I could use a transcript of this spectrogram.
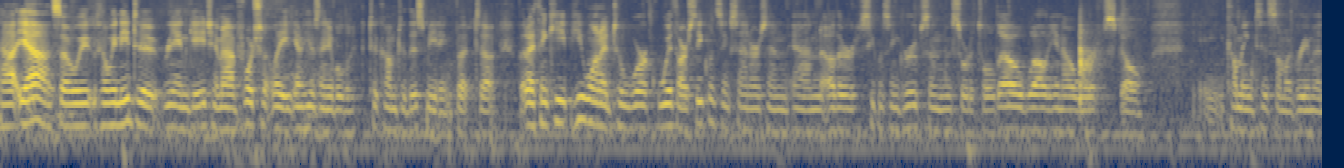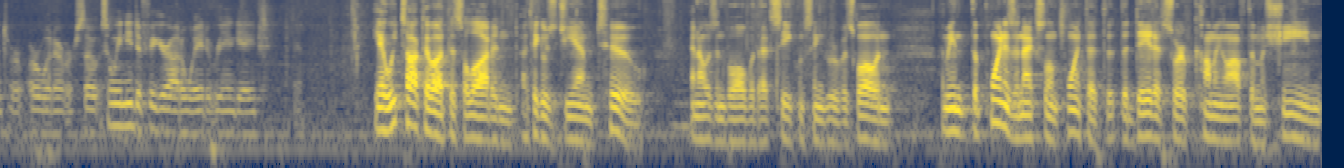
Uh, yeah, so we, so we need to re-engage him. And unfortunately, you know, he was unable to, to come to this meeting. But, uh, but I think he, he wanted to work with our sequencing centers and, and other sequencing groups and was sort of told, oh, well, you know, we're still coming to some agreement or, or whatever. So, so we need to figure out a way to re-engage. Yeah. We talked about this a lot and I think it was GM2, and I was involved with that sequencing group as well. And, I mean, the point is an excellent point, that the, the data sort of coming off the machine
